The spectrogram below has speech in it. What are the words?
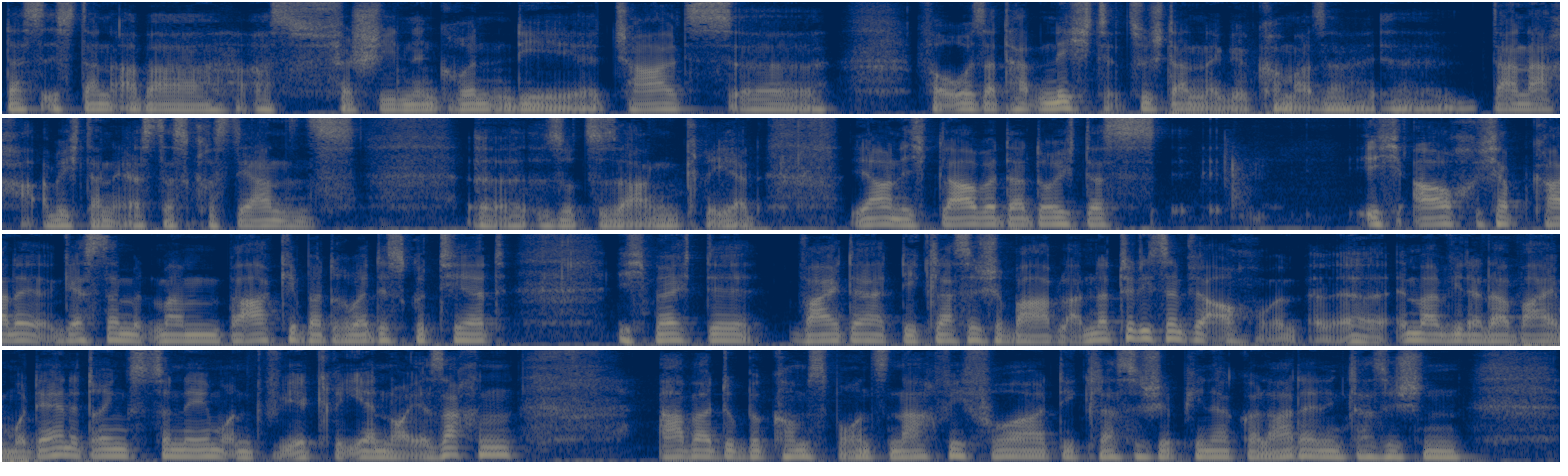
Das ist dann aber aus verschiedenen Gründen, die Charles äh, verursacht hat, nicht zustande gekommen. Also äh, danach habe ich dann erst das Christiansens äh, sozusagen kreiert. Ja, und ich glaube dadurch, dass ich auch, ich habe gerade gestern mit meinem Barkeeper darüber diskutiert, ich möchte weiter die klassische Bar bleiben. Natürlich sind wir auch äh, immer wieder dabei, moderne Drinks zu nehmen und wir kreieren neue Sachen. Aber du bekommst bei uns nach wie vor die klassische Pina Colada, den klassischen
